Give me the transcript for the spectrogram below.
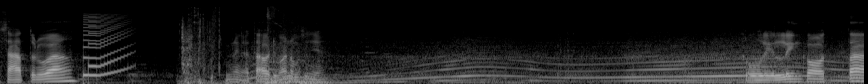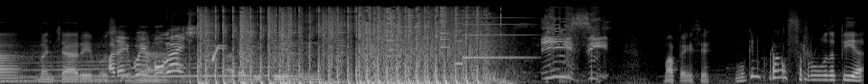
Satu doang. Cuman nggak tahu di mana musuhnya. Keliling kota mencari musuh. Ada ibu-ibu, guys. Ada di sini. Easy. Maaf ya guys ya. Mungkin kurang seru tapi ya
